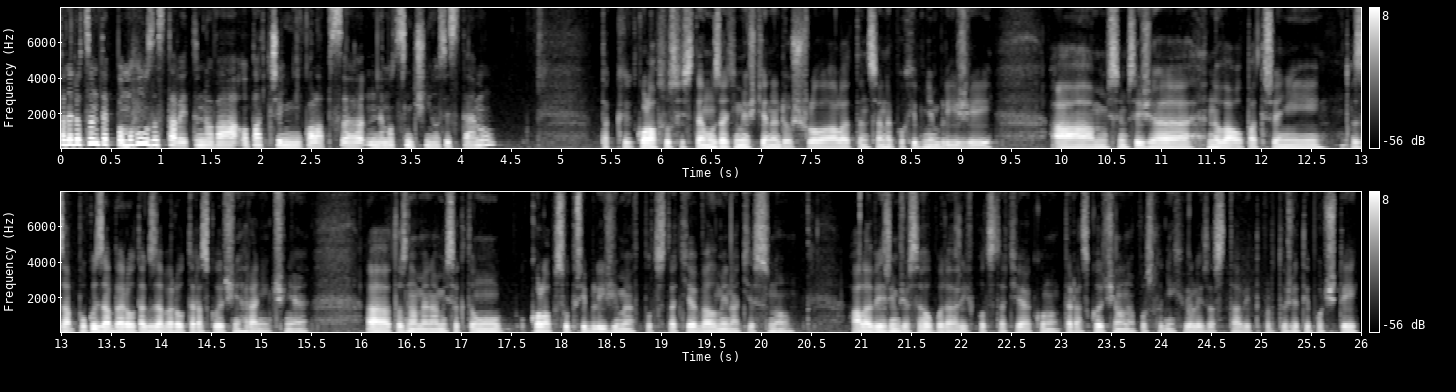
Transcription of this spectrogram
Pane docente, pomohou zastavit nová opatření kolaps eh, nemocničního systému? Tak kolapsu systému zatím ještě nedošlo, ale ten se nepochybně blíží. A myslím si, že nová opatření, pokud zaberou, tak zaberou teda skutečně hraničně. To znamená, my se k tomu kolapsu přiblížíme v podstatě velmi natěsno, ale věřím, že se ho podaří v podstatě jako no, teda skutečně na poslední chvíli zastavit, protože ty počty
